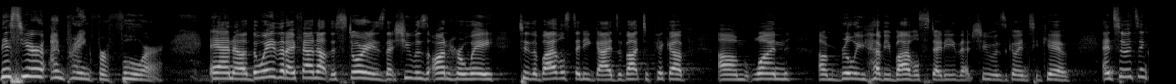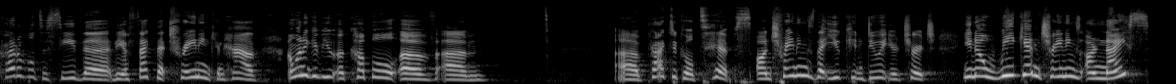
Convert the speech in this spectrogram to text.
This year I'm praying for four. And uh, the way that I found out this story is that she was on her way to the Bible study guides, about to pick up um, one um, really heavy Bible study that she was going to give. And so it's incredible to see the, the effect that training can have. I want to give you a couple of. Um, uh, practical tips on trainings that you can do at your church. You know, weekend trainings are nice,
